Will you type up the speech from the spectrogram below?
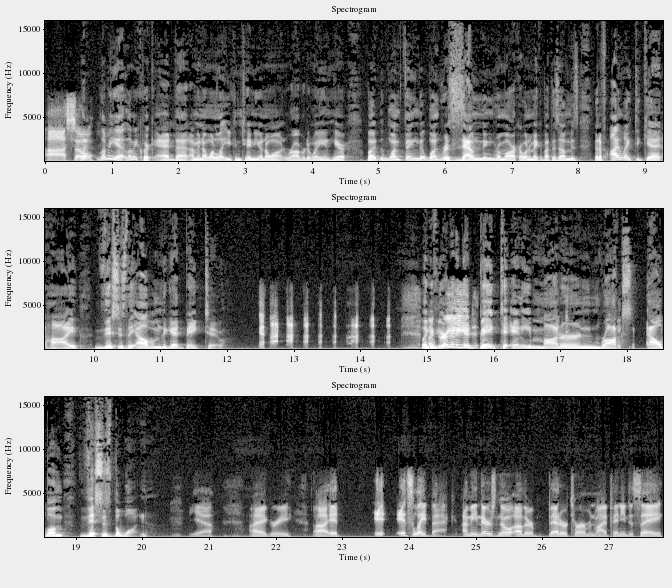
Uh, so Let, let me uh, let me quick add that. I mean, I want to let you continue, and I want Robert to weigh in here. But the one thing that one resounding remark I want to make about this album is that if I like to get high, this is the album to get baked to. like if you're going to get baked to any modern rocks album, this is the one. Yeah, I agree. Uh, it it it's laid back. I mean, there's no other better term, in my opinion, to say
